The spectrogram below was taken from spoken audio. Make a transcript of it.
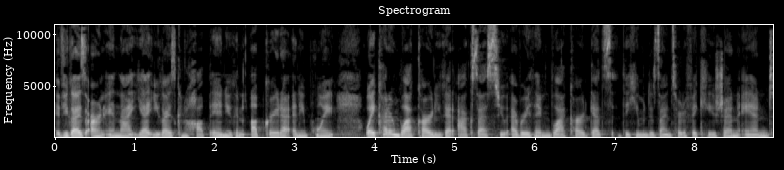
If you guys aren't in that yet, you guys can hop in. You can upgrade at any point. White card and black card, you get access to everything. Black card gets the human design certification and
